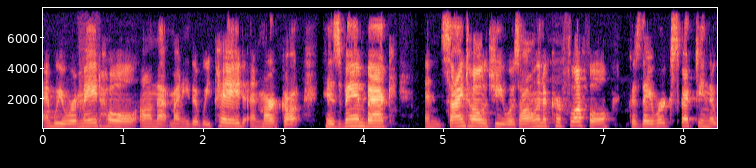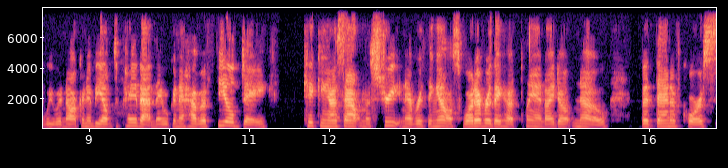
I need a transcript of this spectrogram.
and we were made whole on that money that we paid. And Mark got his van back, and Scientology was all in a kerfluffle because they were expecting that we were not going to be able to pay that, and they were going to have a field day, kicking us out in the street and everything else. Whatever they had planned, I don't know. But then, of course,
